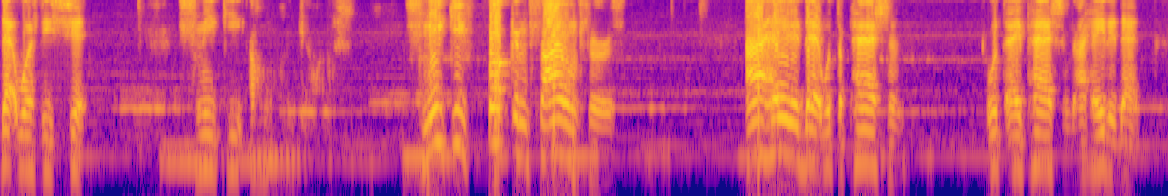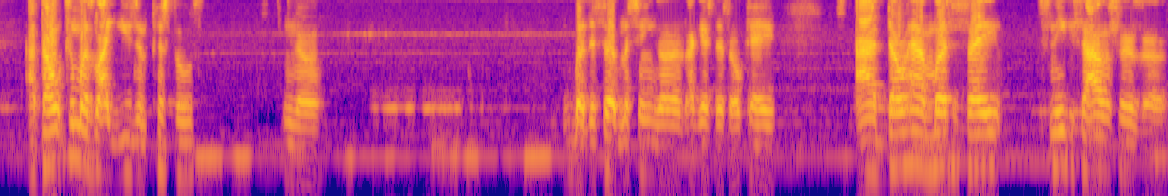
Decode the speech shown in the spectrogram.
That was the shit. Sneaky. Oh my gosh. Sneaky fucking silencers. I hated that with the passion. With a passion. I hated that. I don't too much like using pistols. You know. But the submachine gun, I guess that's okay. I don't have much to say. Sneaky silencers are.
